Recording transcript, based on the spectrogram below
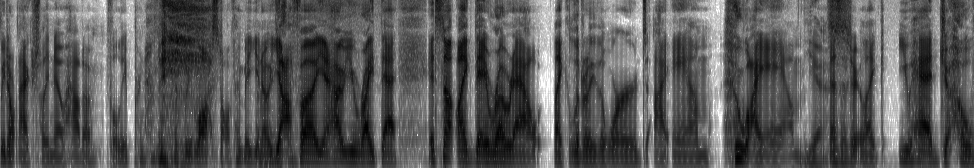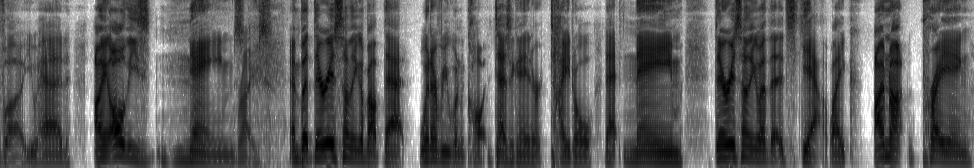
we don't actually know how to fully pronounce it because we lost all of them. But you know, Yahweh, you know, how you write that. It's not like they wrote out like literally the words "I am who I am." Yes. necessarily. Like you had Jehovah, you had I mean all these names, Right. And but there is something about that, whatever you want to call it, designator, title, that name. There is something about that. It's yeah, like I'm not praying,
